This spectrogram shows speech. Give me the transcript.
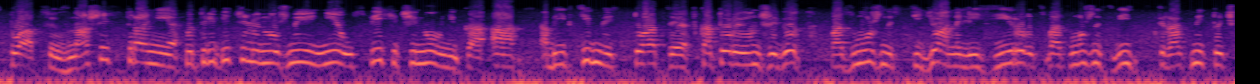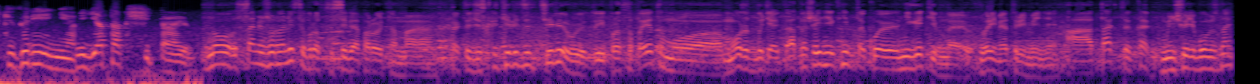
ситуацию в нашей стране. Потребителю нужны не успехи чиновника, а объективная ситуация, в которой он живет, возможность ее анализировать, возможность видеть разные точки зрения. Я так считаю. Ну, сами журналисты просто себя порой там а, как-то дискредитируют, и просто поэтому, а, может быть, отношение к ним такое негативное время от времени. А так-то как, мы ничего не будем знать?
